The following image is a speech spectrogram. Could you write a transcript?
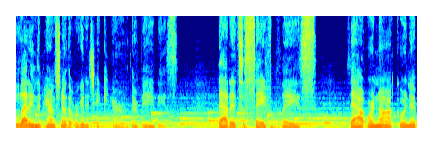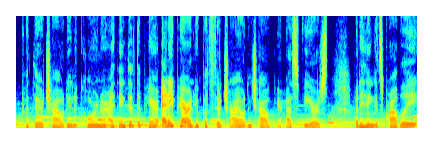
letting the parents know that we're going to take care of their babies, that it's a safe place, that we're not going to put their child in a corner. I think that the parent, any parent who puts their child in childcare has fears, but I think it's probably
